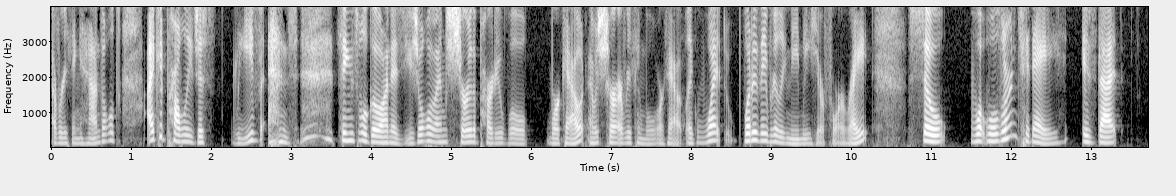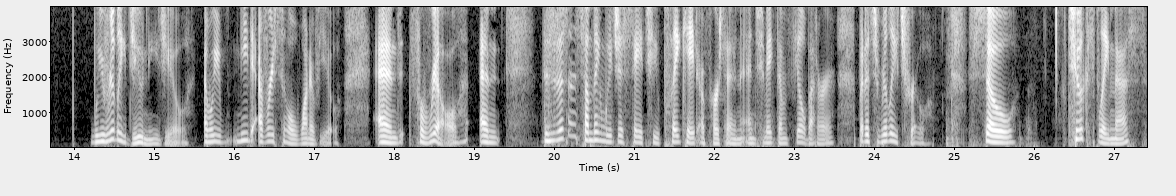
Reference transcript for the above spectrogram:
everything handled. I could probably just leave and things will go on as usual. I'm sure the party will work out. I'm sure everything will work out. Like what what do they really need me here for, right? So what we'll learn today is that we really do need you and we need every single one of you and for real. And this isn't something we just say to placate a person and to make them feel better but it's really true. So to explain this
